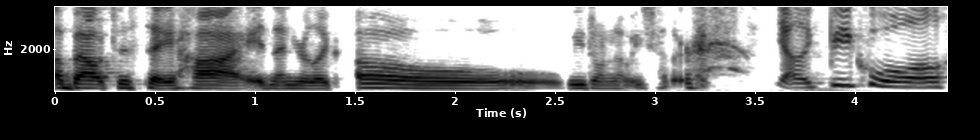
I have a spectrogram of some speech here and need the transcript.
about to say hi and then you're like oh we don't know each other. Yeah like be cool.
